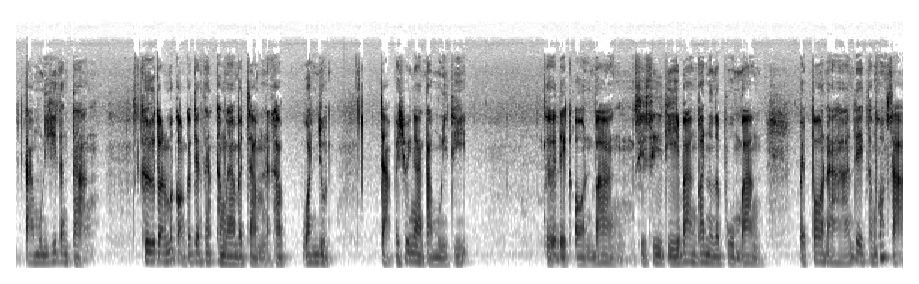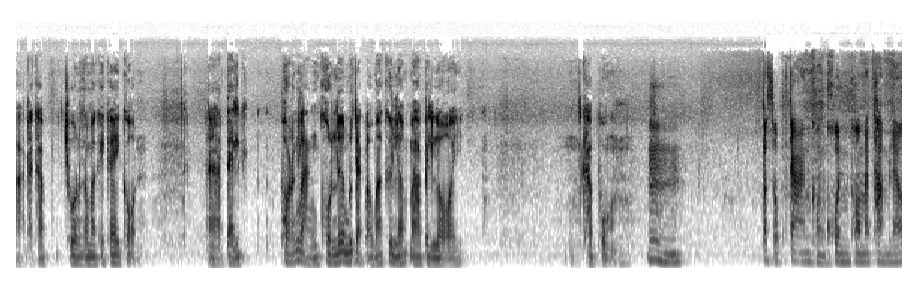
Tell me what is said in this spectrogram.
ๆตามมูลนิธิต่างๆ คือตอนนั้นเมื่อก่อนก็จะทำงานประจำนะครับ วันหยุดจะไปช่วยงานตามมูลนิธิเออเด็กอ่อนบ้างซีซีทีบ้างบ้านนนทภูมิบ้าง ไปป้อนอาหารเด็กทำความสะอาดนะครับ ชวนกันมาใกล้ๆก่อนอแต่พอหลังๆคนเริ่มรู้จักเรามากขึ้นแล้วมาเป็นร้อย ครับผม อืม ประสบการณ์ของคนพอมาทำแล้ว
